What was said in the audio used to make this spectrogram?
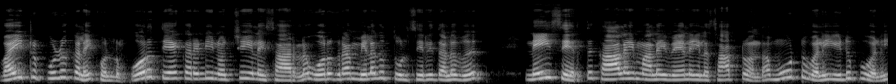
வயிற்று புழுக்களை கொல்லும். ஒரு தேக்கரண்டி நொச்சி இலை சாரில் ஒரு கிராம் மிளகுத்தூள் சிறிதளவு நெய் சேர்த்து காலை மாலை வேலையில் சாப்பிட்டு வந்தால் மூட்டு வலி இடுப்பு வலி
